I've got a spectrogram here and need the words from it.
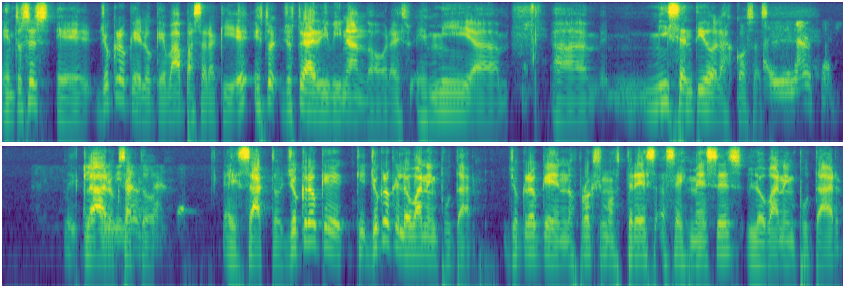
Entonces, eh, yo creo que lo que va a pasar aquí, eh, esto yo estoy adivinando ahora, es, mi, uh, mi sentido de las cosas. Adivinanza. Eh, claro, exacto. Exacto. Yo creo que, que, yo creo que lo van a imputar. Yo creo que en los próximos tres a seis meses lo van a imputar.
